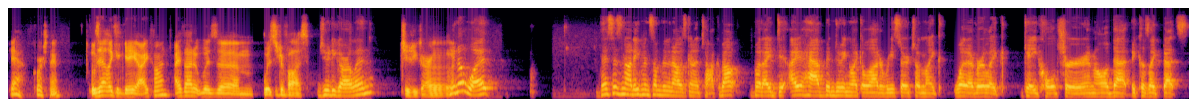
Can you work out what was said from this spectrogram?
Yeah, of course, man. Was that like a gay icon? I thought it was um, Wizard of Oz, Judy Garland. Judy Garland. You know what? This is not even something that I was going to talk about, but I did. I have been doing like a lot of research on like whatever, like gay culture and all of that, because like that's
